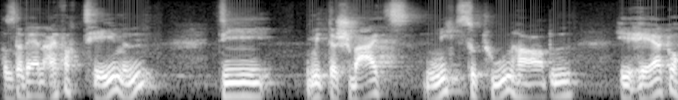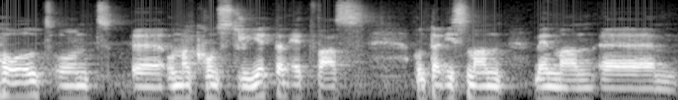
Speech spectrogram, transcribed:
Also da wären einfach Themen, die mit der Schweiz nichts zu tun haben, hierher geholt und, äh, und man konstruiert dann etwas und dann ist man, wenn man ähm,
